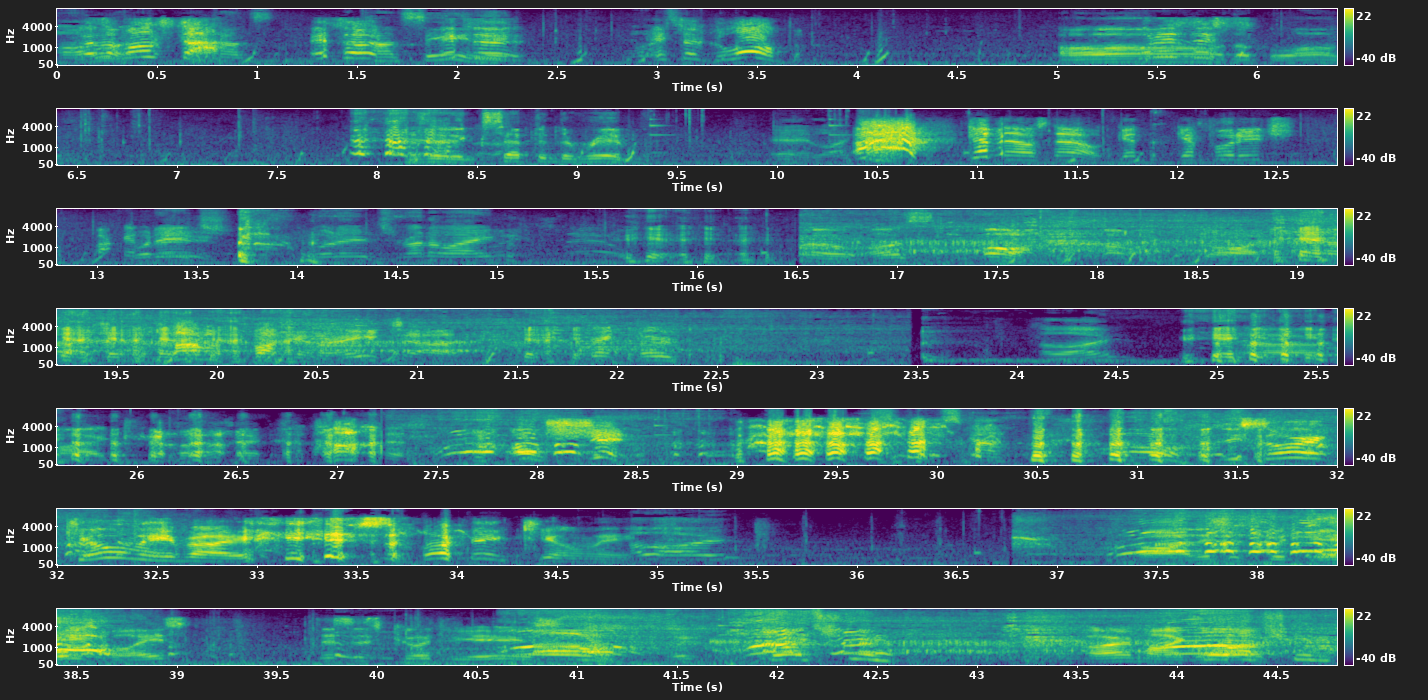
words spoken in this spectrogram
Oh, There's a look. monster! can't- It's a. can't see it's a. anything. It's a glob. Oh, What is this? the blob. Has it accepted the rib? Yeah, like Ah! Get now, now. Get get footage. Fucking footage. footage. Run away. Oh, I was. Oh, Oh my god. I'm a fucking retard. Quick move. Hello. Oh my god. oh shit! oh, you saw it kill me, bro. you saw it kill me. Hello. Oh, this is good views, boys. This is good views. oh, crushed him! Oh my god. Crushed him!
